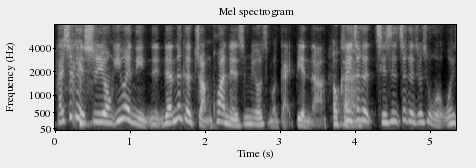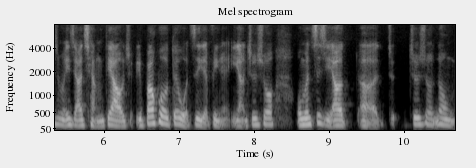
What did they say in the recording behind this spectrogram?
还是可以适用，因为你你的那个转换呢是没有什么改变的啊。Okay. 所以这个其实这个就是我为什么一直要强调，就也包括对我自己的病人一样，就是说我们自己要呃，就就是说那种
